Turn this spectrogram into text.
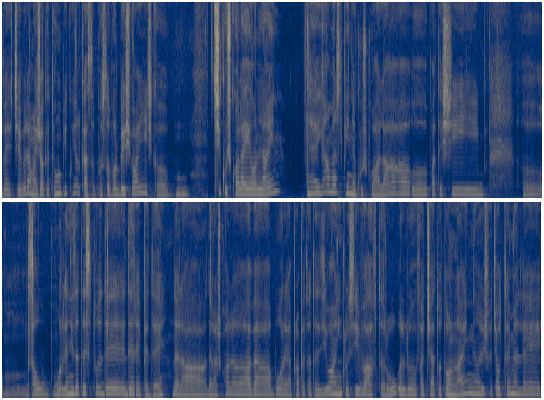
vezi ce vrea, mai joacă-te un pic cu el ca să poți să vorbești și eu aici, că... Și cu școala e online? Ea a mers bine cu școala, uh, poate și uh, s-au organizat destul de, de repede de la, de la școală, avea ore aproape toată ziua, inclusiv after-ul, îl făcea tot online, își făceau temele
